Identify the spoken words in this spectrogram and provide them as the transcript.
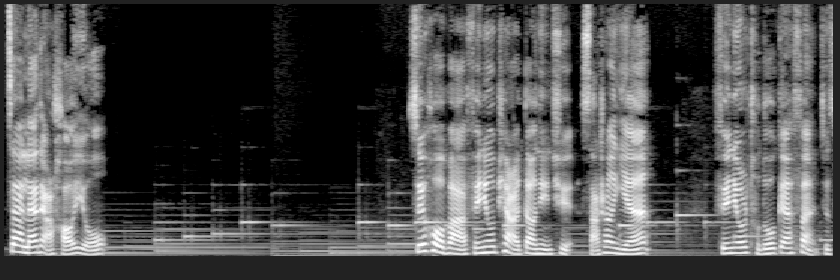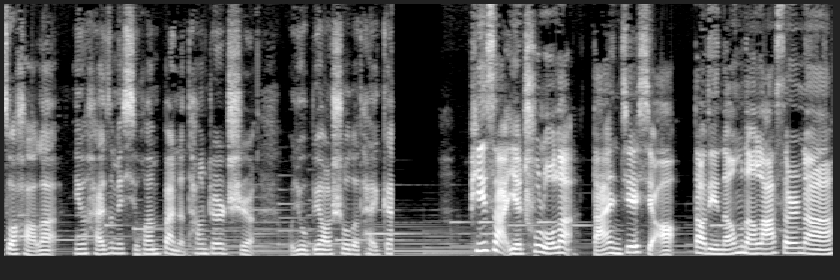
再来点蚝油，最后把肥牛片倒进去，撒上盐，肥牛土豆盖饭就做好了。因为孩子们喜欢拌着汤汁吃，我就不要收的太干。披萨也出炉了，答案揭晓，到底能不能拉丝儿呢？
